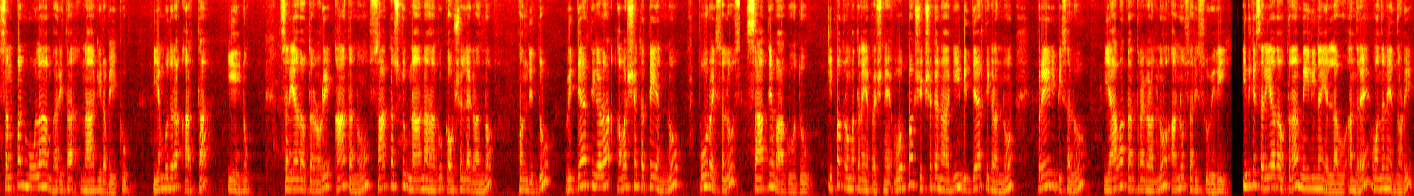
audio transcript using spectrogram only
ಸಂಪನ್ಮೂಲ ಭರಿತನಾಗಿರಬೇಕು ಎಂಬುದರ ಅರ್ಥ ಏನು? ಸರಿಯಾದ ಉತ್ತರ ನೋಡಿ. ಆತನು ಸಾಕಷ್ಟು ಜ್ಞಾನ ಹಾಗೂ ಕೌಶಲ್ಯಗಳನ್ನು ಹೊಂದಿದ್ದು ವಿದ್ಯಾರ್ಥಿಗಳ ಅವಶ್ಯಕತೆಯನ್ನು ಪೂರೈಸಲು ಸಾಧ್ಯವಾಗುವುದು. ಇಪ್ಪತ್ತೊಂಬತ್ತನೆಯ ಪ್ರಶ್ನೆ, ಒಬ್ಬ ಶಿಕ್ಷಕನಾಗಿ ವಿದ್ಯಾರ್ಥಿಗಳನ್ನು ಪ್ರೇರೇಪಿಸಲು ಯಾವ ತಂತ್ರಗಳನ್ನು ಅನುಸರಿಸುವಿರಿ? ಇದಕ್ಕೆ ಸರಿಯಾದ ಉತ್ತರ ಮೇಲಿನ ಎಲ್ಲವು. ಅಂದರೆ ಒಂದನೇದು ನೋಡಿ,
